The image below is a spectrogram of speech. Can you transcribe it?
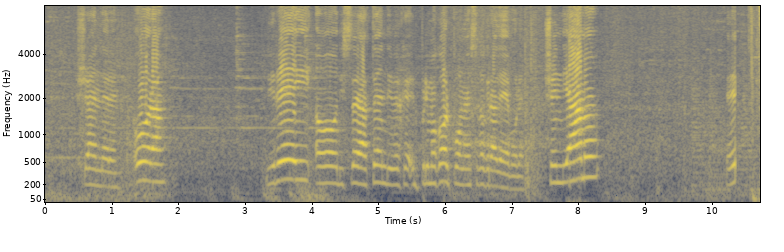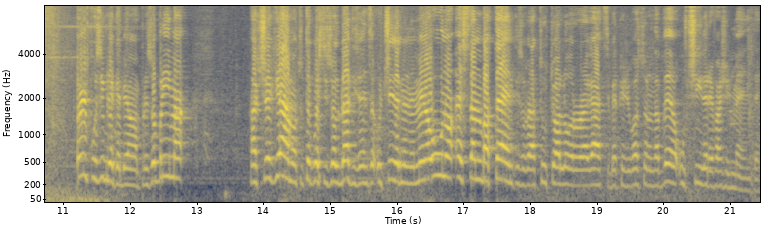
scendere. Ora direi oh, di stare attenti perché il primo colpo non è stato gradevole. Scendiamo. Con il fusibile che abbiamo preso prima Accechiamo tutti questi soldati senza ucciderne nemmeno uno e stanno attenti soprattutto a loro ragazzi perché ci possono davvero uccidere facilmente.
